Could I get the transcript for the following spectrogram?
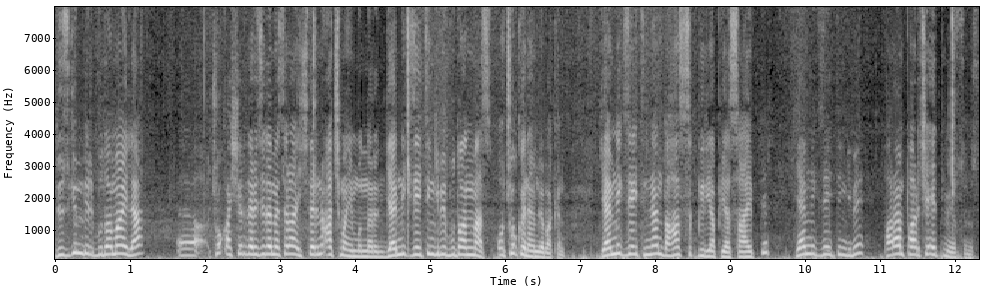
Düzgün bir budamayla e, çok aşırı derecede mesela içlerini açmayın bunların. Gemlik zeytin gibi budanmaz. O çok önemli bakın. Gemlik zeytinden daha sık bir yapıya sahiptir. Gemlik zeytin gibi paramparça etmiyorsunuz.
